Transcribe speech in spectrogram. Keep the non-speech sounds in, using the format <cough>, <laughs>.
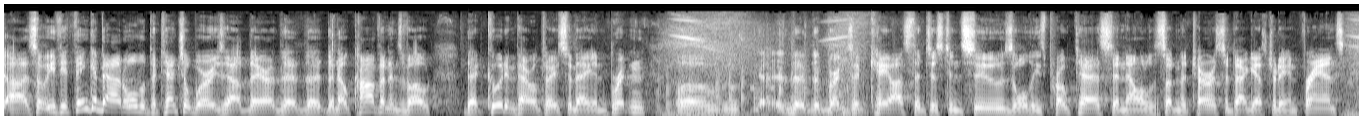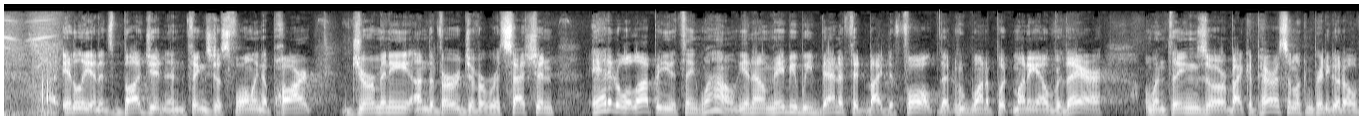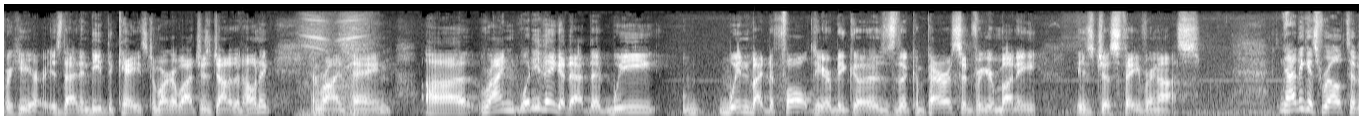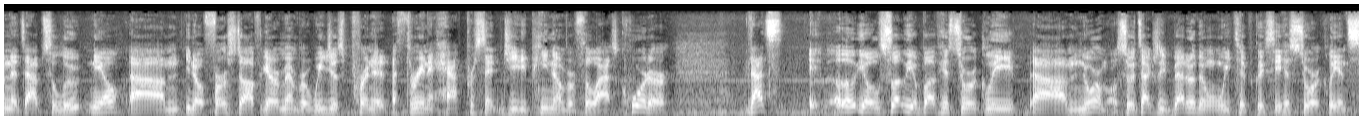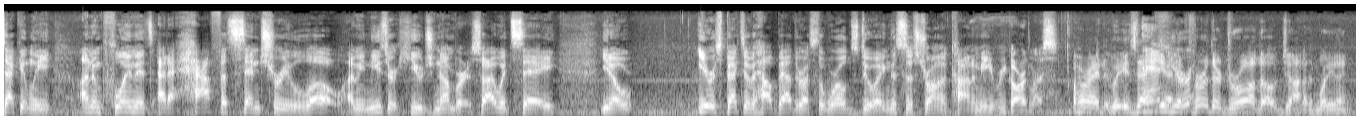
Uh, so if you think about all the potential worries out there, the, the, the, no confidence vote that could imperil Theresa May in Britain, uh, the, the Brexit chaos that just ensues, all these protests, and now all of a sudden a terrorist attack yesterday in France, uh, Italy and its budget and things just falling apart, Germany on the verge of a recession. Add it all up and you think, well, you know, maybe we benefit by default that who want to put money over there when things are, by comparison, looking pretty good over here. Is that indeed the case? To Market Watchers, Jonathan Hoenig and Ryan Payne. Uh, Ryan, what do you think of that? That we win by default here because the comparison for your money is just favoring us? No, I think it's relative and it's absolute, Neil. Um, you know, first off, you got to remember we just printed a three and a half percent GDP number for the last quarter. That's you know, slightly above historically um, normal. So it's actually better than what we typically see historically. And secondly, unemployment's at a half a century low. I mean, these are huge numbers. So I would say, you know, irrespective of how bad the rest of the world's doing, this is a strong economy regardless. All right. Is that and yet a further draw, though, Jonathan? What do you think?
